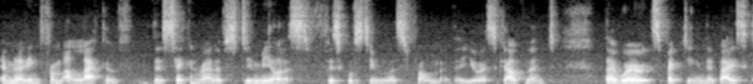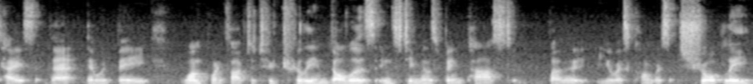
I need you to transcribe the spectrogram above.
emanating from a lack of the second round of stimulus, fiscal stimulus from the US government. They were expecting in their base case that there would be 1.5 to 2 trillion dollars in stimulus being passed by the US Congress shortly,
